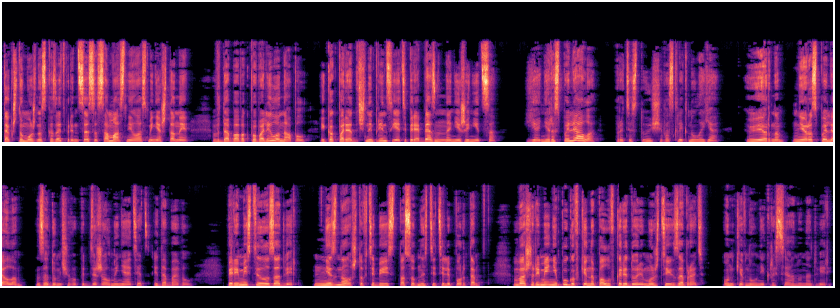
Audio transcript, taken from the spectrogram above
так что, можно сказать, принцесса сама сняла с меня штаны. Вдобавок повалила на пол, и как порядочный принц я теперь обязан на ней жениться». «Я не распыляла!» Протестующе воскликнула я. «Верно, не распыляла», – задумчиво поддержал меня отец и добавил. «Переместила за дверь. Не знал, что в тебе есть способности телепорта. Ваш ремень и пуговки на полу в коридоре, можете их забрать». Он кивнул Некрасиану на дверь.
